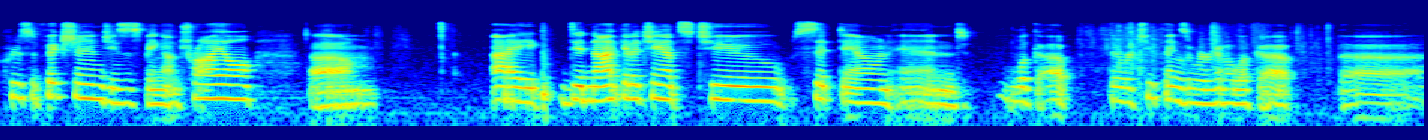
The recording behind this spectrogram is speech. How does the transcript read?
crucifixion, Jesus being on trial. Um, I did not get a chance to sit down and look up. There were two things we were going to look up. Uh,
